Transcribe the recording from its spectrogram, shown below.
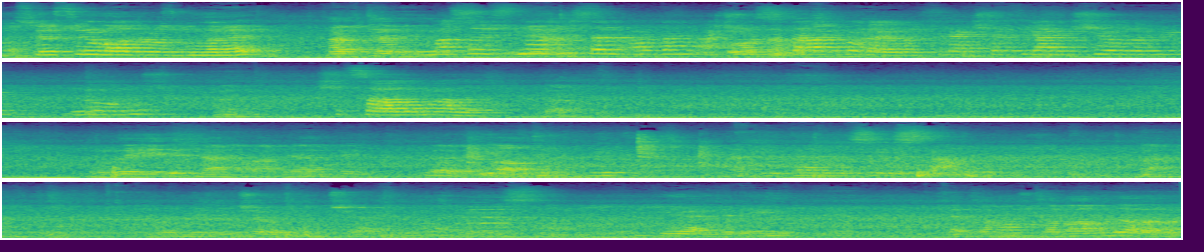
Masa üstüne mi alıyoruz bunları? Tabii tabii. Masa üstüne alırsan oradan alması daha kolay olur. Flaşta falan bir şey olur, bir ne olur? Hı. İşi sağlama alır. Tamam. Burada yedi tane var yani bir e, altı. Bir, bir tanesi İstanbul. Ha. O birinci olmuş yani. İstanbul. Diğerleri E, tamam tamamını da alalım.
